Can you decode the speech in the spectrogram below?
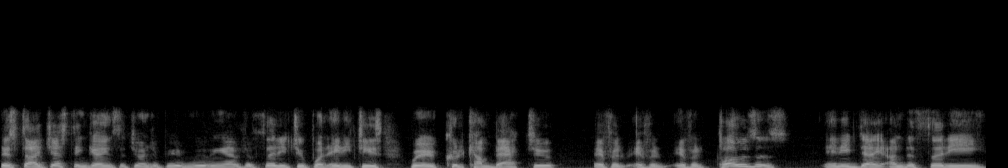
It's digesting gains. The 200 period moving average of 32.82 is where it could come back to if it if it if it closes any day under 30.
